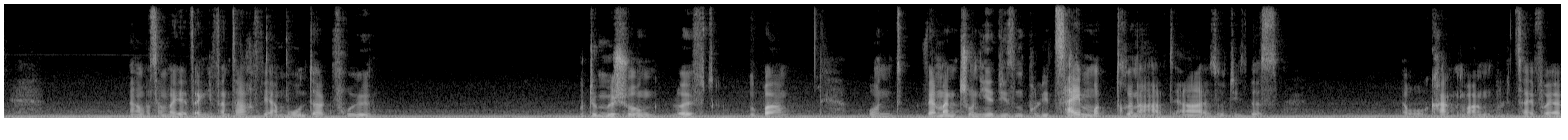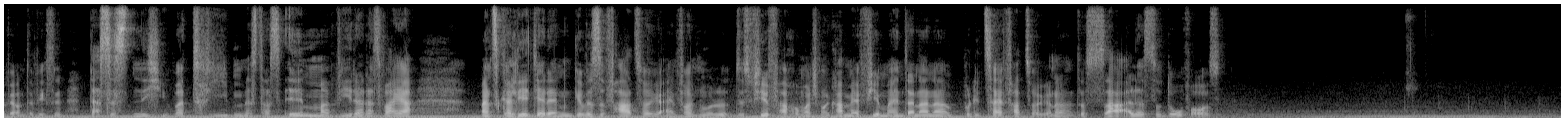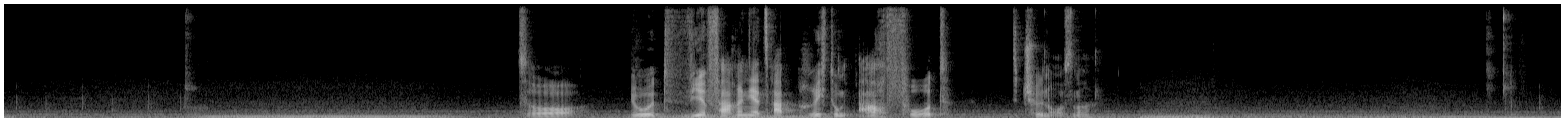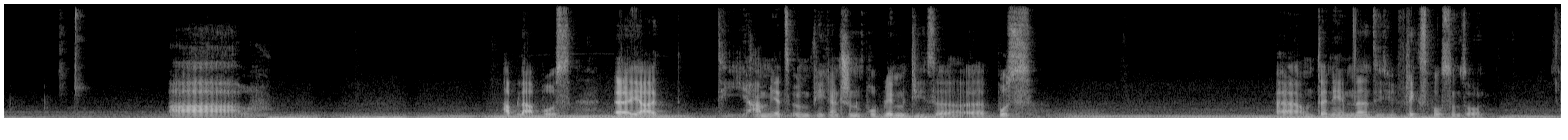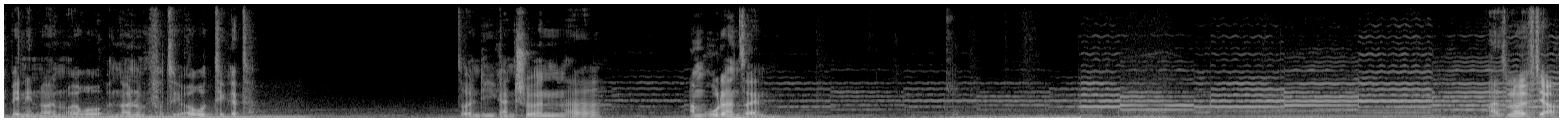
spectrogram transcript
Ja, was haben wir jetzt eigentlich für einen Tag? Wir haben Montag früh, gute Mischung, läuft super. Und wenn man schon hier diesen Polizeimod drin hat, ja, also dieses, wo Krankenwagen, Polizei, Feuerwehr unterwegs sind, dass es nicht übertrieben ist, das immer wieder, das war ja, man skaliert ja dann gewisse Fahrzeuge einfach nur das Vierfache. Manchmal kamen ja viermal hintereinander Polizeifahrzeuge, ne? Das sah alles so doof aus. So. Gut, wir fahren jetzt ab Richtung Erfurt. Sieht schön aus, ne? Ah. Hablabus. Äh, ja, die haben jetzt irgendwie ganz schön ein Problem mit dieser äh, Bus. Äh, Unternehmen, ne? Die Flixbus und so. Wegen den 9 Euro, 49 Euro Ticket sollen die ganz schön äh, am Rudern sein. Also läuft ja.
